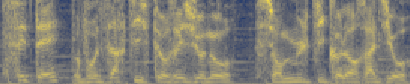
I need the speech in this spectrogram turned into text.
C'était vos artistes régionaux sur Multicolore Radio.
